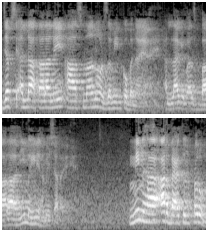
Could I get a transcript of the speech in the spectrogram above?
जब से अल्लाह ताला ने आसमानों और ज़मीन को बनाया है। अल्लाह के पास बारह ही महीने हमेशा रहे हैं। मिनहा अरबअतुल हुरुम।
